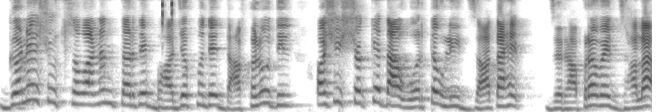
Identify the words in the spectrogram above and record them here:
गणेश उत्सवानंतर ते भाजपमध्ये दाखल होतील अशी शक्यता वर्तवली जात आहे. जर हा प्रवेश झाला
